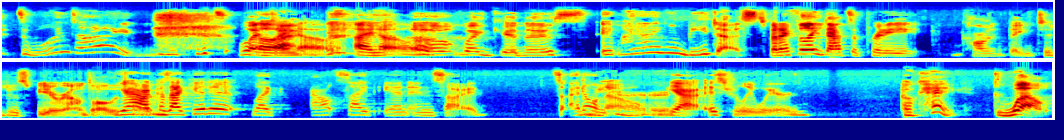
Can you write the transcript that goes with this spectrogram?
It's one time. It's one oh, I know. I know. Oh my goodness. It might not even be dust, but I feel like that's a pretty common thing to just be around all the yeah, time. Yeah, cuz I get it like outside and inside. So I don't know. Yeah, it's really weird. Okay. Well,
